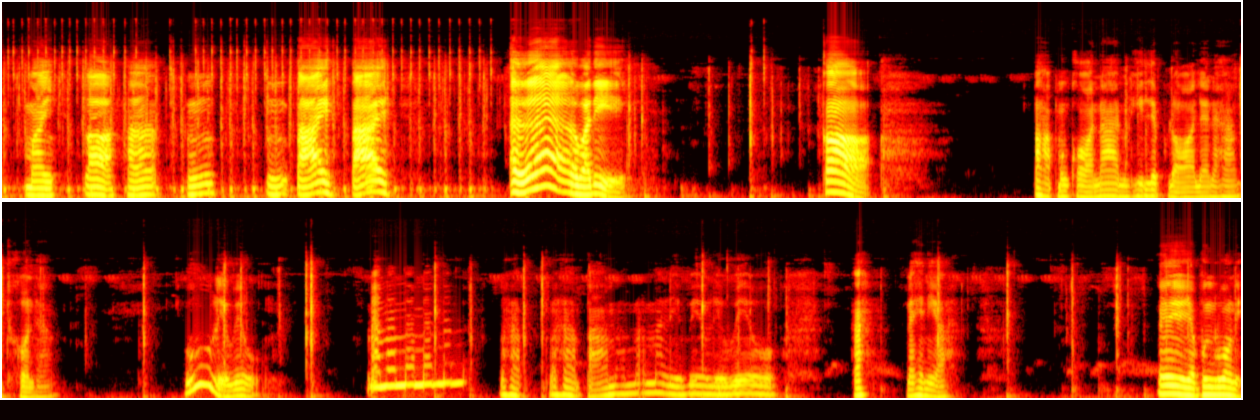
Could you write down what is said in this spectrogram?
ำไม่ล่ะฮะอืมอืมตาย ตาย เออมาดิก็ ปราบมังกรได้เป็นที่เรียบร้อยแล้วนะครับ ทุกคนครับอู้เลเวลมามามามามามาหามาหาป้ามามามาเลเวลเลเวลฮะได้แค่นี้เหรอเอ้ยอย่าเพิ่งล่วงดิ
